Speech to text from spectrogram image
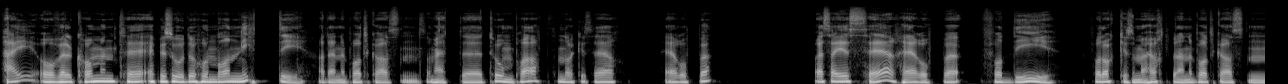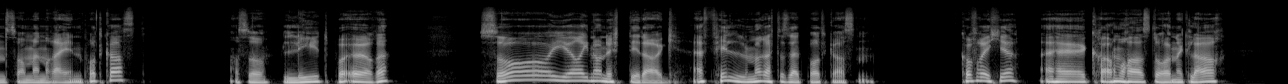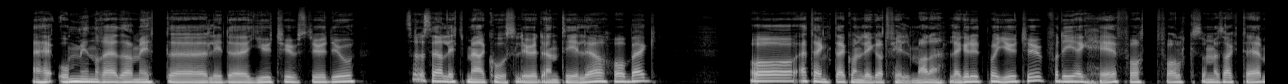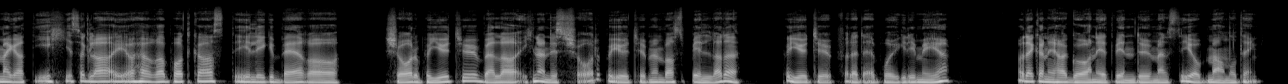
Hei og velkommen til episode 190 av denne podkasten, som heter Tomprat, som dere ser her oppe. Og jeg sier ser her oppe fordi, for dere som har hørt på denne podkasten som en ren podkast, altså lyd på øret, så gjør jeg noe nytt i dag. Jeg filmer rett og slett podkasten. Hvorfor ikke? Jeg har kameraet stående klar. Jeg har ominnreda mitt uh, lite YouTube-studio så det ser litt mer koselig ut enn tidligere, håper jeg. Og jeg tenkte jeg kunne like godt filme det, legge det ut på YouTube, fordi jeg har fått folk som har sagt til meg at de ikke er så glad i å høre podkast, de liker bedre å se det på YouTube, eller ikke nødvendigvis se det på YouTube, men bare spille det på YouTube, for det er det bruker de mye, og det kan de ha gående i et vindu mens de jobber med andre ting.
